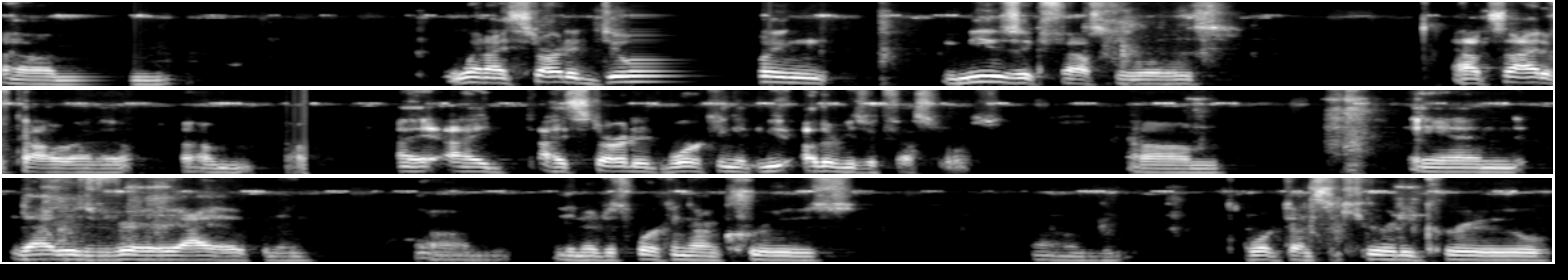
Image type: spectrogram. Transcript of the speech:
um, when I started doing music festivals outside of Colorado, um, I, I, I, started working at other music festivals. Um, and that was very eye opening. Um, you know, just working on crews. Um, worked on security crew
